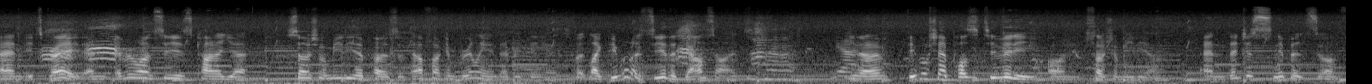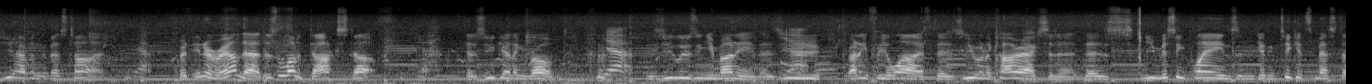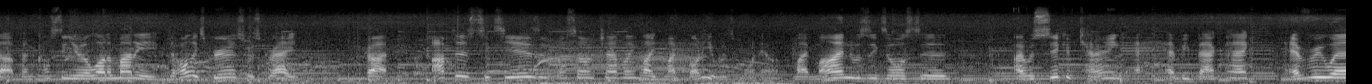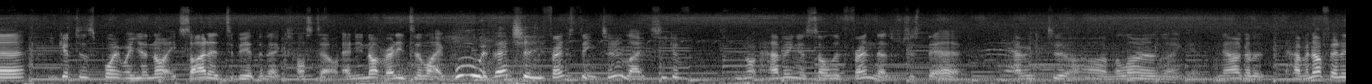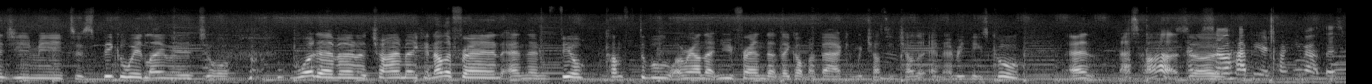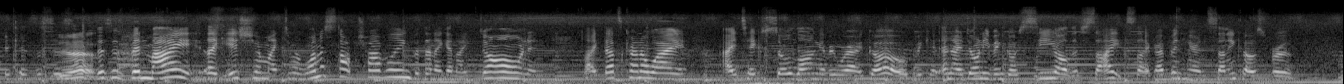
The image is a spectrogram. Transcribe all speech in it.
and it's great, and everyone sees kind of your social media posts of how fucking brilliant everything is. But, like, people don't see the downsides. Mm-hmm. Yeah. You know, people share positivity on social media, and they're just snippets of you having the best time. Yeah. But in around that, there's a lot of dark stuff. Yeah. There's you getting robbed. Yeah. there's you losing your money. There's yeah. you running for your life. There's you in a car accident. There's you missing planes and getting tickets messed up and costing you a lot of money. The whole experience was great, but after six years or so of traveling, like my body was worn out. My mind was exhausted. I was sick of carrying a heavy backpack everywhere. You get to this point where you're not excited to be at the next hostel and you're not ready to like, woo, adventure, your friends thing too. Like, sick of not having a solid friend that's just there. Yeah. Having to, oh, I'm alone. Like, now I gotta have enough energy in me to speak a weird language or whatever to try and make another friend and then feel comfortable around that new friend that they got my back and we trust each other and everything's cool and that's hard. So. I'm so happy you're talking about this because this is yeah. this has been my like issue. I'm like, do I want to stop traveling? But then again, I don't, and like that's kind of why I take so long everywhere I go because and I don't even go see all the sites. Like I've been here in Sunny Coast for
